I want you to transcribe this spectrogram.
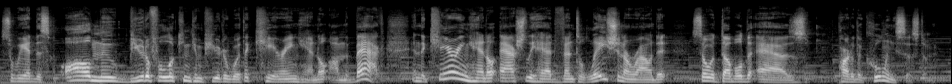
so we had this all new, beautiful looking computer with a carrying handle on the back. And the carrying handle actually had ventilation around it, so it doubled as part of the cooling system.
